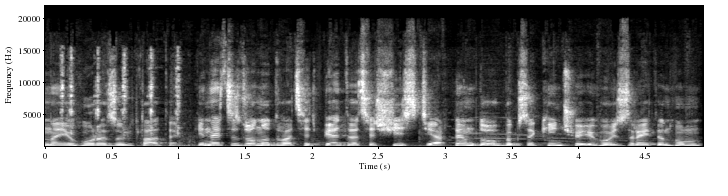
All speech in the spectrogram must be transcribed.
на його результати. Кінець сезону 25-26 і Артем Довбик закінчує його з рейтингом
